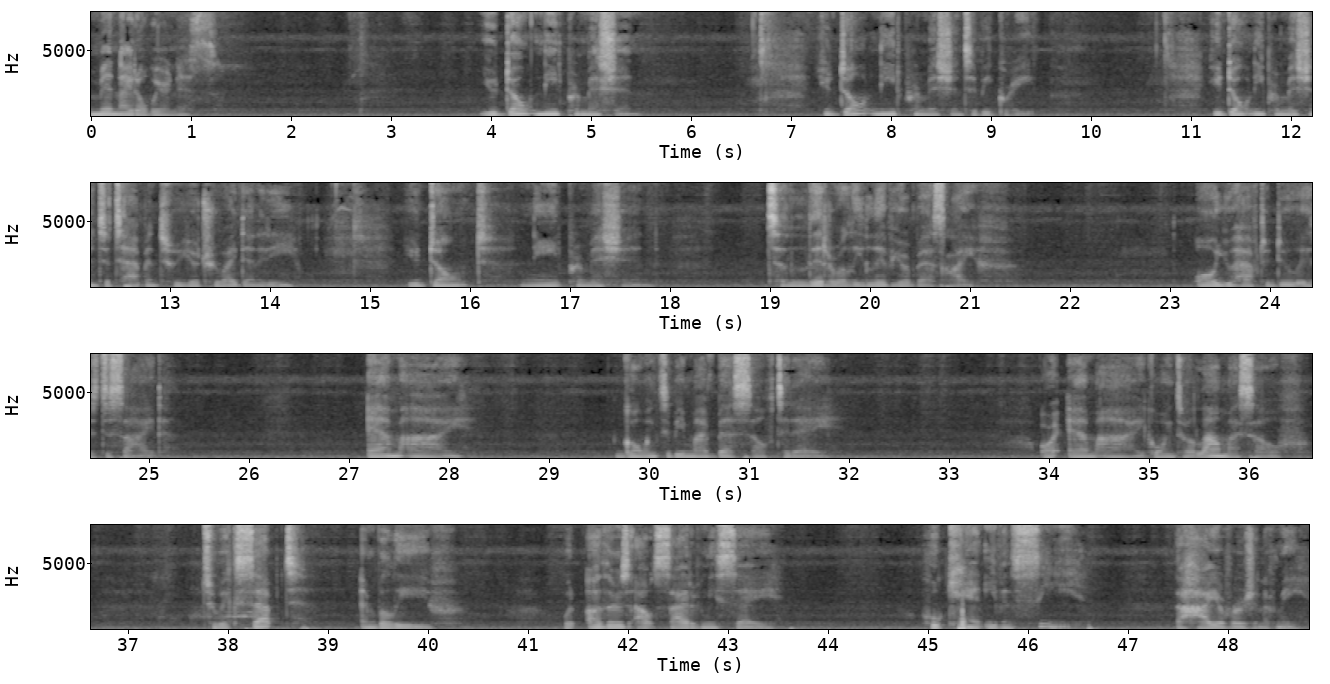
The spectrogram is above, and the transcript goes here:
Midnight awareness. You don't need permission. You don't need permission to be great. You don't need permission to tap into your true identity. You don't need permission to literally live your best life. All you have to do is decide Am I going to be my best self today? Or am I going to allow myself to accept and believe what others outside of me say who can't even see the higher version of me?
